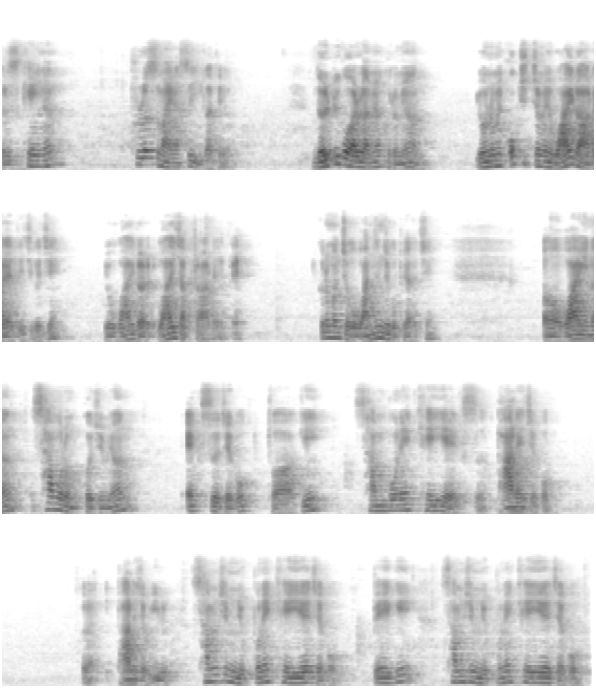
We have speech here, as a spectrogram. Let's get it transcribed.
그래서 K는 플러스 마이너스 2가 돼요. 넓이 구하려면 그러면 요 놈의 꼭지점에 Y를 알아야 되지 그지? 요 Y를 Y좌표를 알아야 돼. 그러면 저거 완전 제곱해야지. 어, Y는 3으로 묶어주면 X제곱 더하기 3분의 K의 X 반의 제곱. 그래, 반의 제곱. 36분의 K의 제곱 빼기 36분의 K의 제곱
